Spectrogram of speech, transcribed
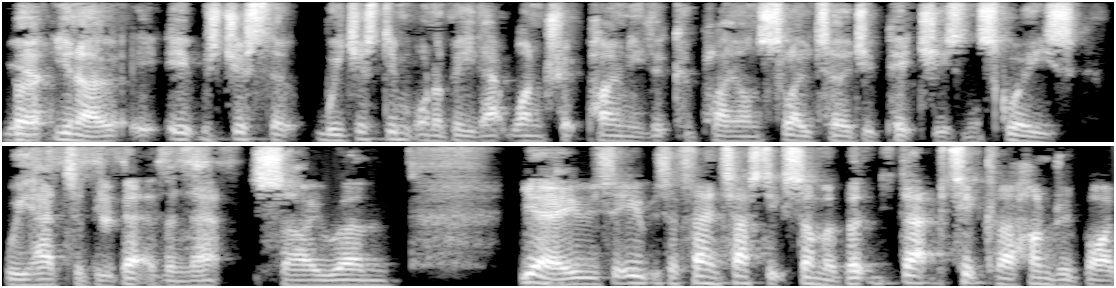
Yeah. But you know, it, it, was just that we just didn't want to be that one trick pony that could play on slow turgid pitches and squeeze. We had to be better than that. So um, yeah, it was it was a fantastic summer. But that particular hundred by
